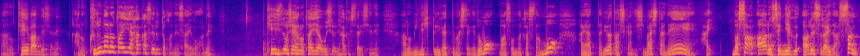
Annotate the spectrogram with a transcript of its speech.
あの、定番でしたね。あの、車のタイヤ履かせるとかね、最後はね。軽自動車用のタイヤを後ろに履かしたりしてね、あの、みんなひっくり返ってましたけども、まあそんなカスタムも流行ったりは確かにしましたね。はい。まあ、3、R1200、RS ライダー3。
